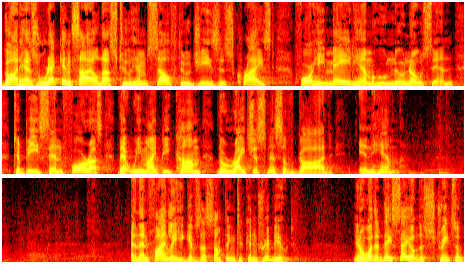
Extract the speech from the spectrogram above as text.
God has reconciled us to himself through Jesus Christ, for he made him who knew no sin to be sin for us, that we might become the righteousness of God in him. And then finally, he gives us something to contribute. You know, what did they say on the streets of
